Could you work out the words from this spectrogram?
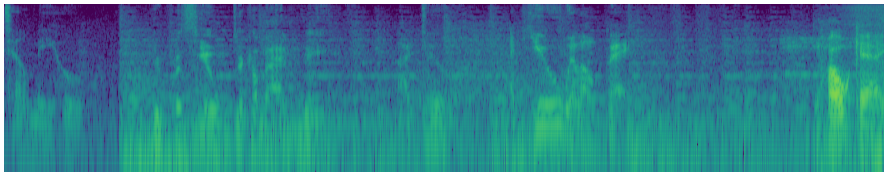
Tell me who. You presume to command me. I do. And you will obey. Okay.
